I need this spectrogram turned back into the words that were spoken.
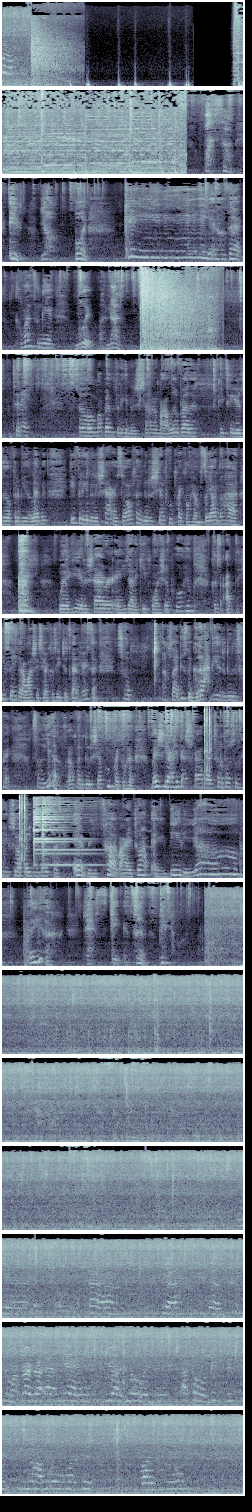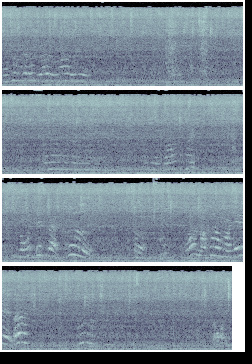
What's up? It's your boy King, and I'm back once again with another today. So my brother finna get in the shower. My little brother, he 10 years old, gonna be 11. He finna get in the shower, so I'm finna do the shampoo prank on him. So y'all know how when he in the shower and you gotta keep pouring shampoo on him, cause he said he gotta wash his hair cause he just got a haircut. So I was like, this is a good idea to do this prank. So yeah, I'm gonna do the shampoo prank on him. Make sure y'all hit that subscribe button, turn the post notification so you every time I drop a video. And yeah, let's get into the video. Yeah. My brother that, yeah. You already know what it is. I told him, bitch, bitch, bitch. You know how I'm rolling like this. Like, I'm rolling, rolling, rolling. But what is that? Uh, why am I on my head? Uh, mm. Oh, it's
